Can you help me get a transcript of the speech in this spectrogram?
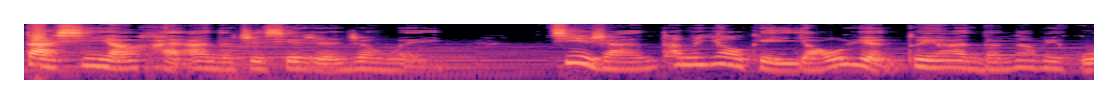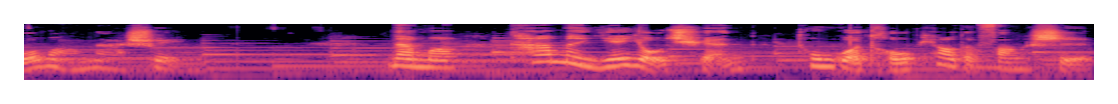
大西洋海岸的这些人认为，既然他们要给遥远对岸的那位国王纳税，那么他们也有权通过投票的方式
